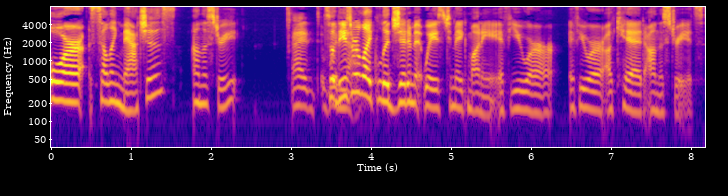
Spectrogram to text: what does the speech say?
or selling matches on the street. I So these were like legitimate ways to make money if you were if you were a kid on the streets.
